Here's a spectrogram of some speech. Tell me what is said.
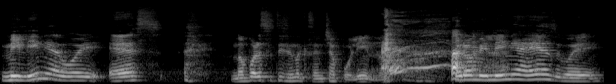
Mi línea, güey, es... No por eso estoy diciendo que sea un chapulín, ¿no? Pero mi línea es, güey,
